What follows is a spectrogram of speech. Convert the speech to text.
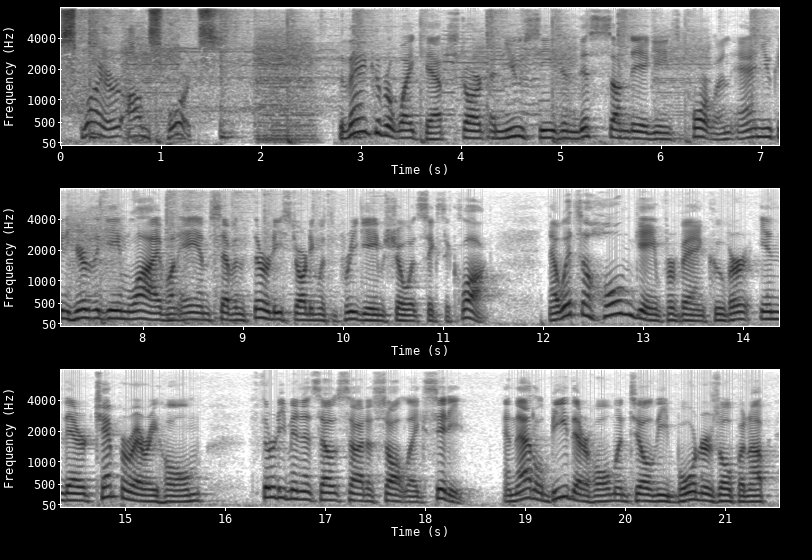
Squire on Sports. The Vancouver Whitecaps start a new season this Sunday against Portland, and you can hear the game live on AM 730 starting with the pregame show at 6 o'clock. Now, it's a home game for Vancouver in their temporary home 30 minutes outside of Salt Lake City, and that'll be their home until the borders open up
